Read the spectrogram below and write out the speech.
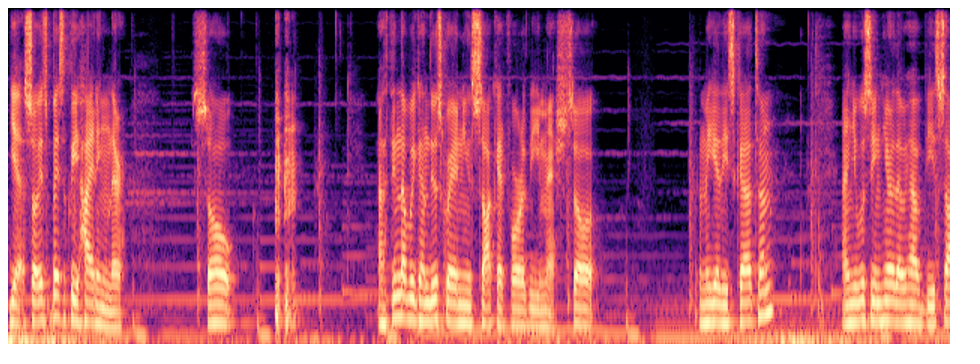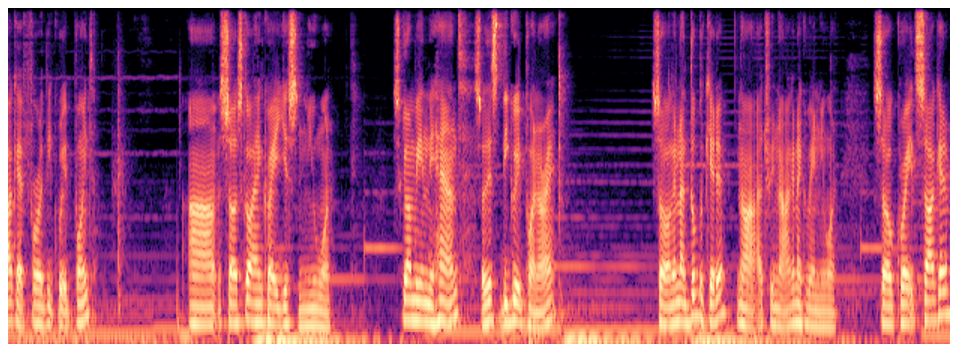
yeah, so it's basically hiding there. So I think that we can do is create a new socket for the mesh. So let me get the skeleton and you will see in here that we have the socket for the grip point. Um, so let's go ahead and create just a new one. It's gonna be in the hand. So this is the grip point, alright? So I'm gonna duplicate it. No, actually no, I'm gonna create a new one. So create socket.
